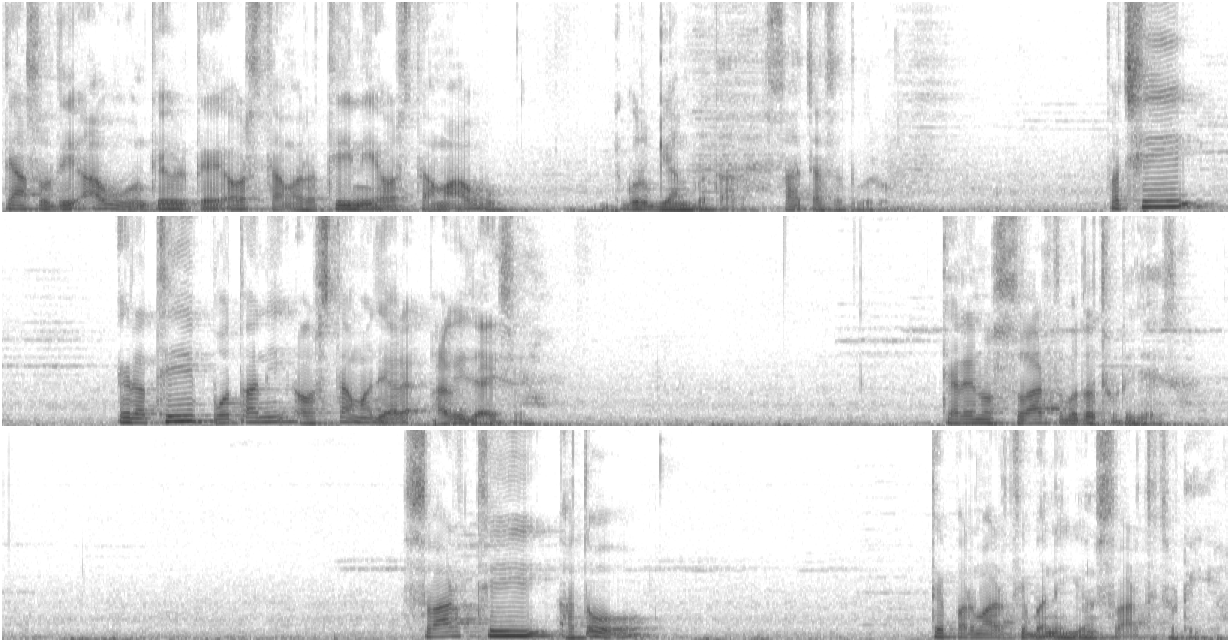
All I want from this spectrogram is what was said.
ત્યાં સુધી આવવું? કેવી રીતે અવસ્થામાં રથીની અવસ્થામાં આવવું? ગુરુ જ્ઞાન બતાવે, સાચા સદગુરુ. પછી એ રથી પોતાની અવસ્થામાં જ્યારે આવી જાય છે, ત્યારે એનો સ્વાર્થ બધો છૂટી જાય છે. સ્વાર્થી હતો, તે પરમાર્થી બની ગયો સ્વાર્થ છૂટી ગયો.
